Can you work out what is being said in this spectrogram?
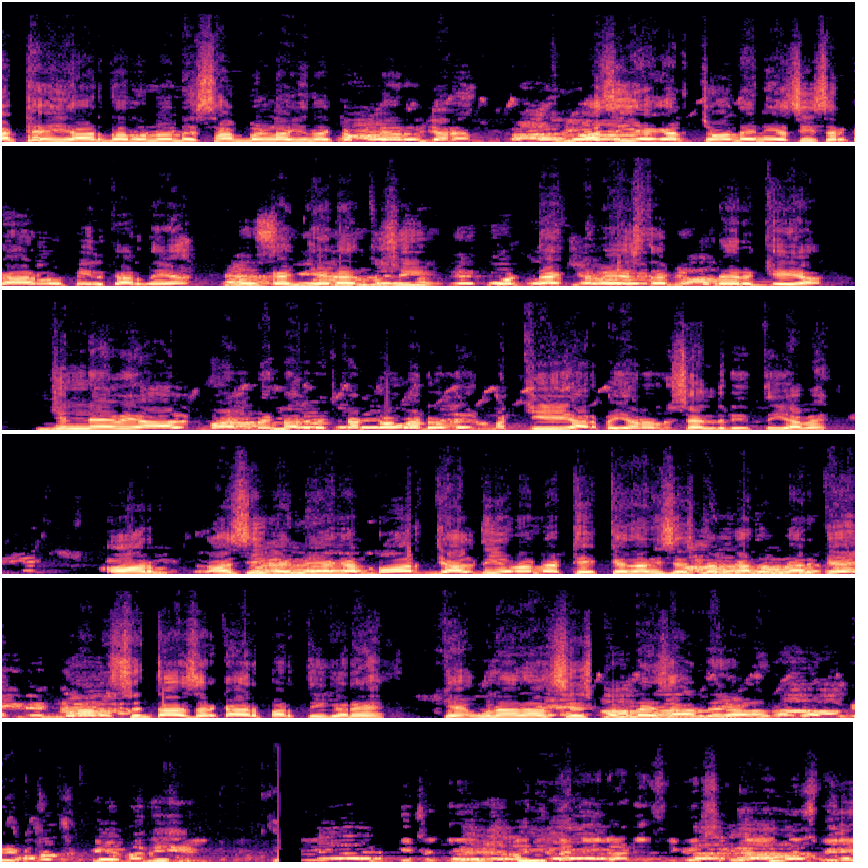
8000 ਦਾ ਤਾਂ ਉਹਨਾਂ ਦੇ ਸਾਬਣ ਲੱਗ ਜਾਂਦਾ ਕੱਪੜਿਆਂ ਨੂੰ ਵਿਚਾਰਿਆਂ ਅਸੀਂ ਇਹ ਗੱਲ ਚਾਹੁੰਦੇ ਨਹੀਂ, ਅਸੀਂ ਸਰਕਾਰ ਨੂੰ ਅਪੀਲ ਕਰਦੇ ਆ ਕਿ ਜਿਹੜੇ ਤੁਸੀਂ ਕੰਟਰੈਕਟ ਬੇਸ ਤੇ ਵੀ ਮੁੰਡੇ ਰੱਖੇ ਆ, ਜਿੰਨੇ ਵੀ ਆਲ ਡਿਪਾਰਟਮੈਂਟਾਂ ਦੇ ਵਿੱਚ ਘੱਟੋ ਘੱਟ ਉਹਦੇ 25000 ਰੁਪਏ ਉਹਨਾਂ ਨੂੰ ਸੈਲਰੀ ਦਿੱਤੀ ਜਾਵੇ। ਔਰ ਅਸੀਂ ਕਹਿੰਦੇ ਹਾਂ ਕਿ ਬਹੁਤ ਜਲਦੀ ਉਹਨਾਂ ਦਾ ਠੇਕੇਦਾਰੀ ਸਿਸਟਮ ਖਤਮ ਕਰਕੇ ਉਹਨਾਂ ਨੂੰ ਸਿੱਧਾ ਸਰਕਾਰ ਭਰਤੀ ਕਰੇ ਕਿ ਉਹਨਾਂ ਦਾ ਸਿਸਟਮ ਦੇ ਹਿਸਾਬ ਦੇ ਨਾਲ ਉਹਨਾਂ ਨੂੰ ਅਪਗ੍ਰੇਡ ਕਿਸੇ ਦੇ ਅੱਜ ਧਰਨੇ ਲਾਣੇ ਸੀਗੇ ਸਰਕਾਰ ਨੇ ਸਵੇਰੇ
